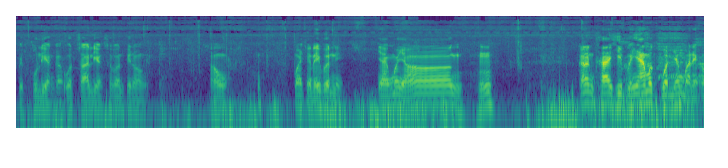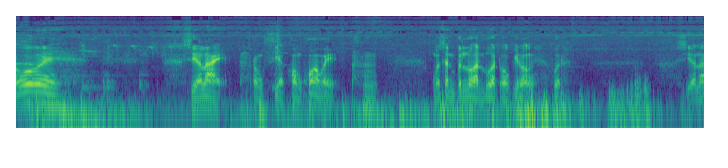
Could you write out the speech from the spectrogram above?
เป็นผู้เลี้ยงก็อดสาเลี้ยงซะก่อนพี่น้องเอามาจากไหนเพิ่นนี่ยางไมาหยังหึ กำลังถ่ายคลิปกับยางมากวนยังบ่เนี่ยโอ้ย เสียหลายต้องเสียของข้อไว้บ่สันเป็นรอดลวดออกพี่น้องพูดเสียหล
